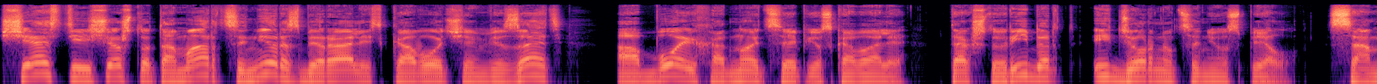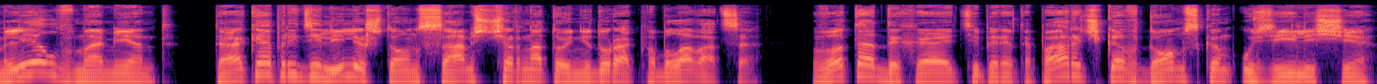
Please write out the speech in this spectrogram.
Счастье еще, что тамарцы не разбирались, кого чем вязать, обоих одной цепью сковали, так что Риберт и дернуться не успел. Сомлел в момент, так и определили, что он сам с чернотой не дурак побаловаться. Вот и отдыхает теперь эта парочка в домском узилище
